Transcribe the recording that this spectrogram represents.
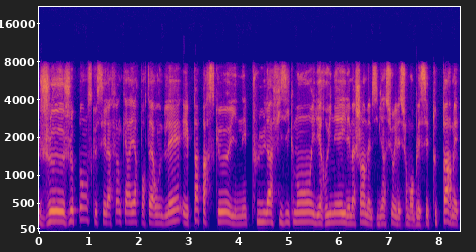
je, pense que c'est la fin de carrière pour Tyrone et pas parce qu'il n'est plus là physiquement, il est ruiné, il est machin, même si bien sûr il est sûrement blessé de toutes parts, mais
